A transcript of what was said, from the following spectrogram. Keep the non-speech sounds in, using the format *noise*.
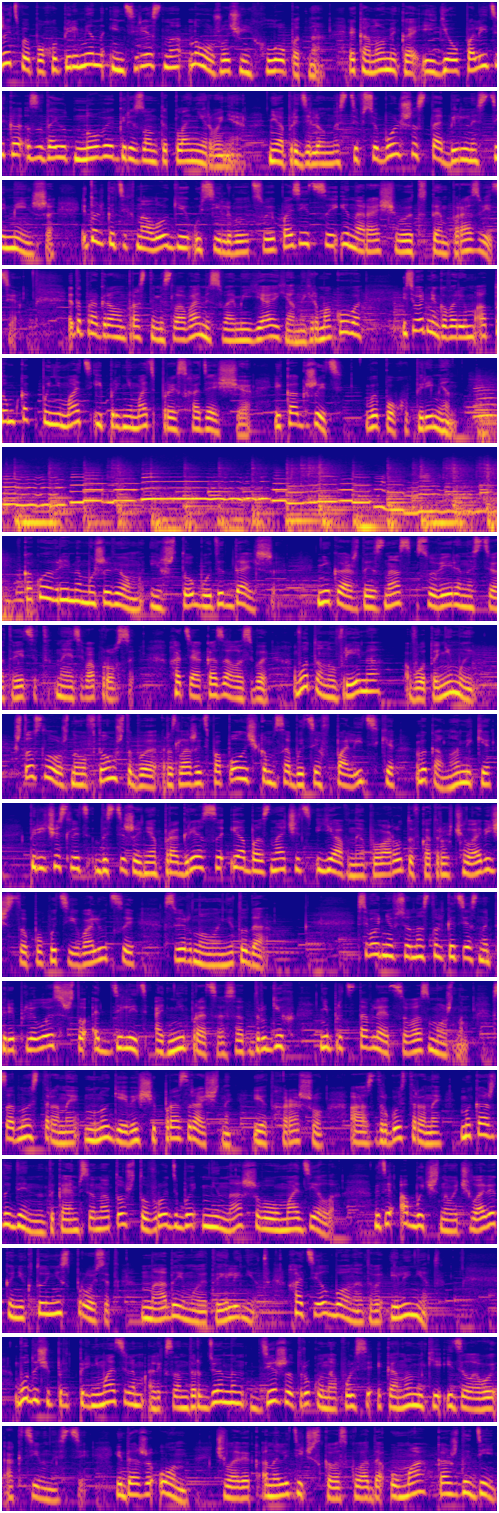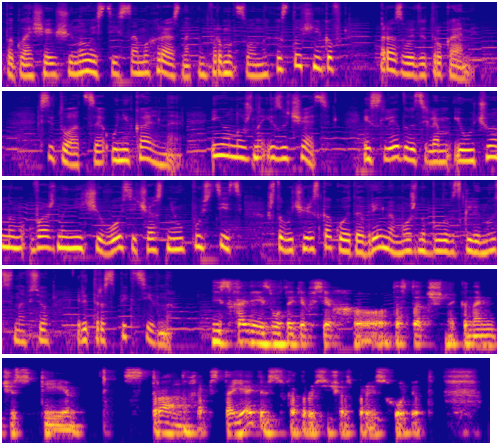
Жить в эпоху перемен интересно, но уж очень хлопотно. Экономика и геополитика задают новые горизонты планирования. Неопределенности все больше, стабильности меньше. И только технологии усиливают свои позиции и наращивают темпы развития. Это программа «Простыми словами». С вами я, Яна Ермакова. И сегодня говорим о том, как понимать и принимать происходящее, и как жить в эпоху перемен. В какое время мы живем и что будет дальше? Не каждый из нас с уверенностью ответит на эти вопросы. Хотя, казалось бы, вот оно время, вот они мы. Что сложного в том, чтобы разложить по полочкам события в политике, в экономике, перечислить достижения прогресса и обозначить явные повороты, в которых человечество по пути эволюции свернуло не туда? Сегодня все настолько тесно переплелось, что отделить одни процессы от других не представляется возможным. С одной стороны, многие вещи прозрачны, и это хорошо, а с другой стороны, мы каждый день натыкаемся на то, что вроде бы не нашего ума дело, где обычного человека никто и не спросит, надо ему это или нет, хотел бы он этого или нет. Будучи предпринимателем, Александр Демин держит руку на пульсе экономики и деловой активности. И даже он, человек аналитического склада ума, каждый день поглощающий новости из самых разных информационных источников, разводит руками. Ситуация уникальная, ее нужно изучать. Исследователям и ученым важно ничего сейчас не упустить, чтобы через какое-то время можно было взглянуть на все ретроспективно исходя из вот этих всех э, достаточно экономически странных обстоятельств, которые сейчас происходят.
